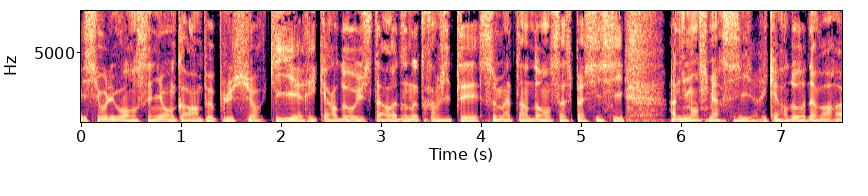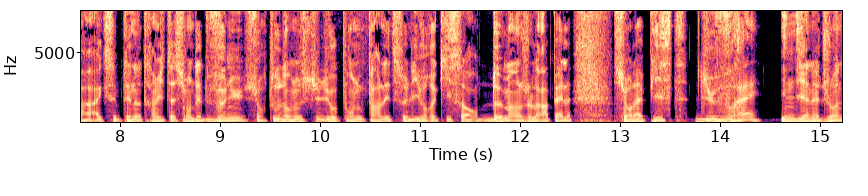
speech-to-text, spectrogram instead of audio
Et si vous voulez vous renseigner encore un peu plus sur qui est Ricardo Ustarod, notre invité ce matin dans Ça se passe ici, un immense merci Ricardo d'avoir euh, accepté notre invitation, d'être venu surtout dans nos studios pour nous parler de ce livre qui sort demain, je le rappelle, sur la piste du vrai Indiana Jones.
